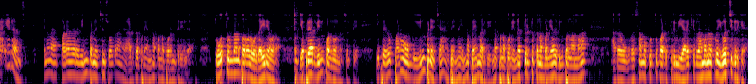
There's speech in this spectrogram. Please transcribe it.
டயர்டாக இருந்துச்சு. என்னன்னா படம் வேறு வின் பண்ணிருச்சுன்னு சொல்கிறாங்க அடுத்த படம் என்ன பண்ண போகிறேன்னு தெரியல. தோத்துருந்தாலும் பரவாயில்ல ஒரு தைரியம் வரும். எப்படியாவது வின் பண்ணணும்னு சொல்லிட்டு. இப்போ ஏதோ படம் வின் பண்ணிருச்சா இப்போ என்ன என்ன பயமாக இருக்குது என்ன பண்ண போகிறோம் என்ன திருட்டுத்தனம் பண்ணியாவது வின் பண்ணலாமா? அதை விஷம குத்துப்பாட்டு திரும்பி இறக்கிடலாமான்னு கூட யோசிச்சுக்கிருக்கேன்.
